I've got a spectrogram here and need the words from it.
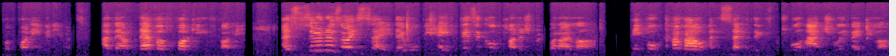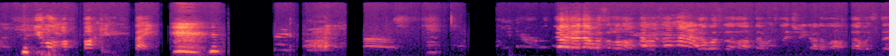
for funny videos, and they are never fucking funny. As soon as I say there will be a physical punishment when I laugh, people come out and send things which will actually make me laugh. You lot are fucking fake. No, no, that was a laugh. That was a laugh. That wasn't a laugh. That was literally not a laugh. That was the,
